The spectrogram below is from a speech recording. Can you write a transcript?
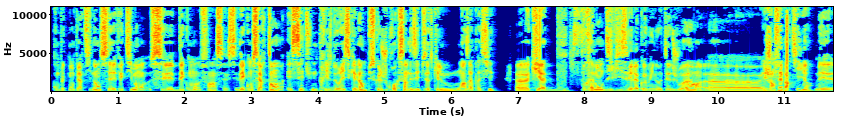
complètement pertinent, c'est effectivement c'est décon enfin c'est déconcertant et c'est une prise de risque énorme puisque je crois que c'est un des épisodes qui est le moins apprécié. Euh, qui a vraiment divisé la communauté de joueurs euh, et j'en fais partie hein, mais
